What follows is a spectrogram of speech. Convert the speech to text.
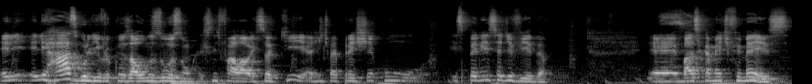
ele, ele rasga o livro que os alunos usam. Ele sempre fala, ó, isso aqui a gente vai preencher com experiência de vida. É, basicamente o filme é esse.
